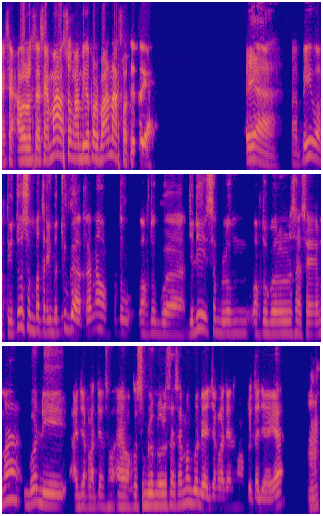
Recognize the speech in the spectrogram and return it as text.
SMA, lulus SMA langsung ambil perbanas waktu itu ya? Iya, tapi waktu itu sempat ribet juga karena waktu waktu gua jadi sebelum waktu gua lulus SMA, gua diajak latihan sama eh waktu sebelum lulus SMA gua diajak latihan sama Pelita Jaya. Hmm.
